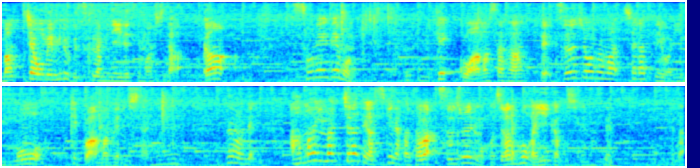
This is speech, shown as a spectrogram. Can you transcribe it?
抹茶多めミルク少なめに入れてました。がそれでも結構甘さがあって通常の抹茶ラテよりも結構甘めでしたね。なので甘い抹茶ラテが好きな方は通常よりもこちらの方がいいかもしれません。た。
